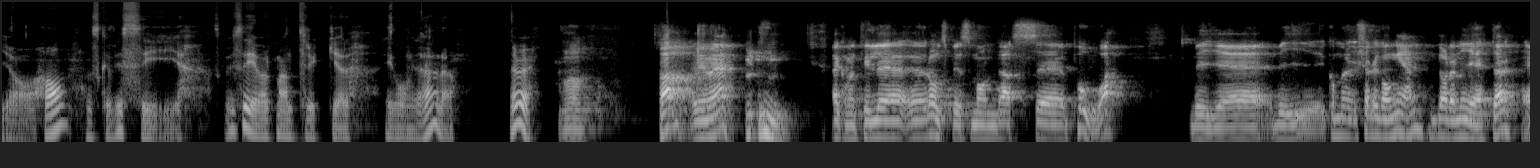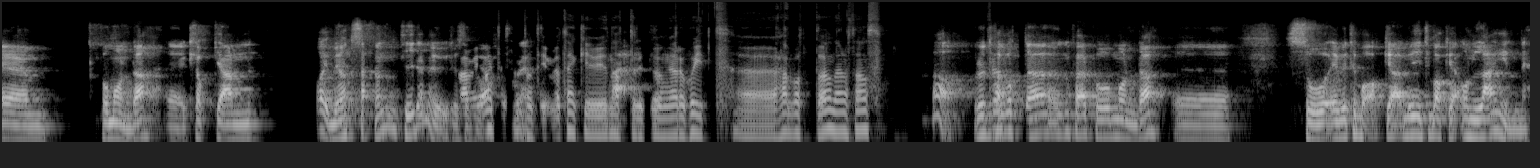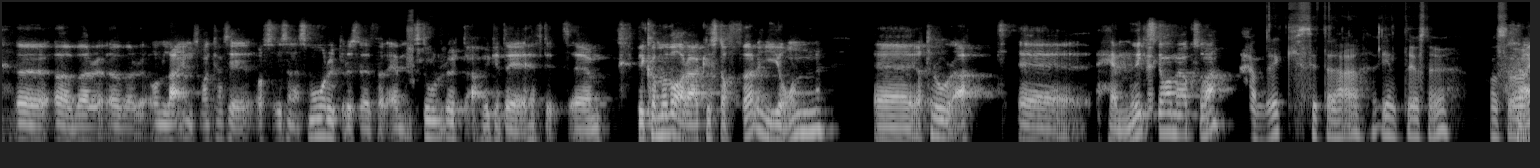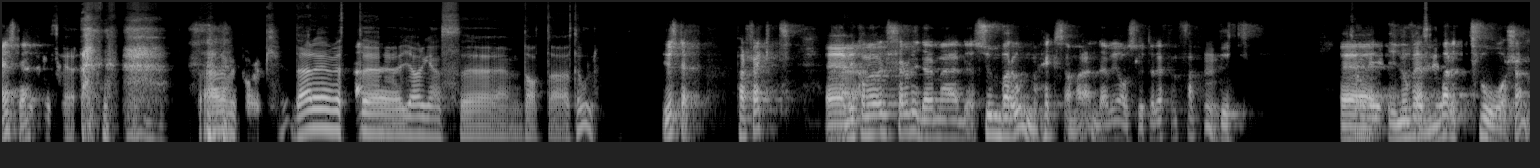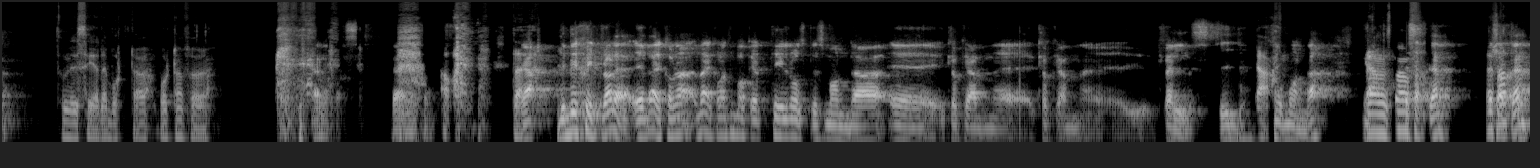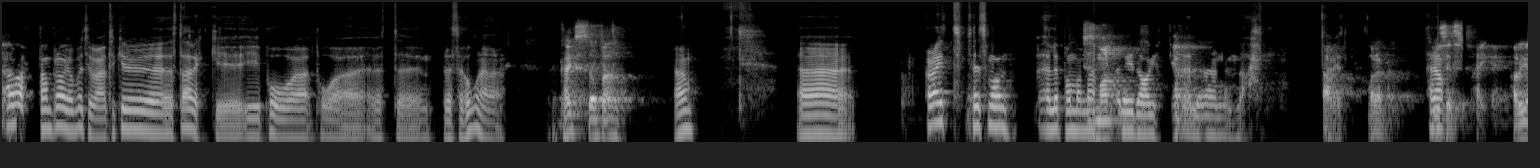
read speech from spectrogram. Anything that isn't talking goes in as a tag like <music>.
Jaha, då ska vi se. Ska vi se vart man trycker igång det här då. Nu. Ja, ja är vi med? <clears throat> Välkommen till eh, Rollspelsmåndags eh, POA. Vi, eh, vi kommer köra igång igen. Glada nyheter. Eh, på måndag. Klockan... Oj, vi har inte sagt någon tid ännu. Ja, vi har inte sagt någon tid. Jag tänker vi nattritungar och skit. Halv åtta där någonstans. Ja, runt halv åtta ungefär på måndag. Så är vi tillbaka. Vi är tillbaka online, eh, över, över online, så man kan se oss i sådana små rutor istället för en stor ruta, vilket är häftigt. Eh, vi kommer vara Kristoffer, John, eh, jag tror att eh, Henrik ska vara med också, va? Henrik sitter här, inte just nu. Och så, Ja, just det. <laughs> där har vi folk. Där är eh, Jörgens eh, datatool. Just det, perfekt. Eh, vi kommer att köra vidare med Sumbarum, Häxhammaren, där vi avslutade för faktiskt eh, i november två år sedan. Som ni ser där borta, bortanför. Där någonstans. Där någonstans. <laughs> Ja, där. Ja, det blir skitbra det. Eh, Välkomna, välkomna tillbaka till Rollspelsmåndag eh, klockan, eh, klockan eh, kvällstid Ja. på måndag. Ja, jag satt den. Jag Jag satt den. Ja, fan bra jobbat Johan. Jag tycker du är stark i, i, på, på vet, prestationerna. Tack så fan. Ja. Uh, all right, ses imorgon. Eller på måndag. Eller idag. Ja. Eller, en- Ja, ha det bra. Hej då. Vi ses. Hej. Ha det gött.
